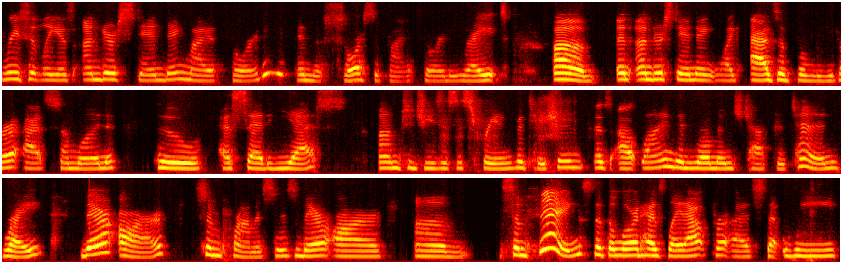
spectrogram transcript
recently, is understanding my authority and the source of my authority, right? Um, and understanding, like, as a believer, as someone who has said yes um, to Jesus' free invitation as outlined in Romans chapter 10, right? There are some promises, there are um, some things that the Lord has laid out for us that we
